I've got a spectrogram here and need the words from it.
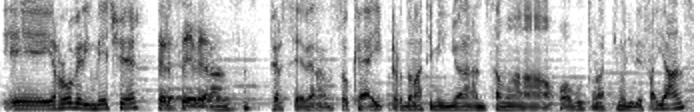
E il rover invece? Perseverance. Perseverance, ok, perdonatemi l'ignoranza, ma ho avuto un attimo di defiance.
